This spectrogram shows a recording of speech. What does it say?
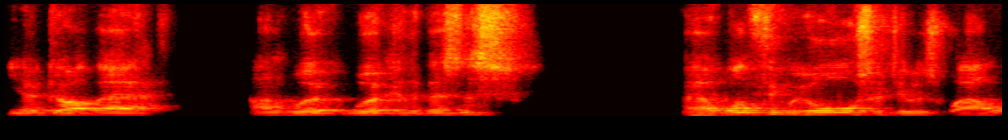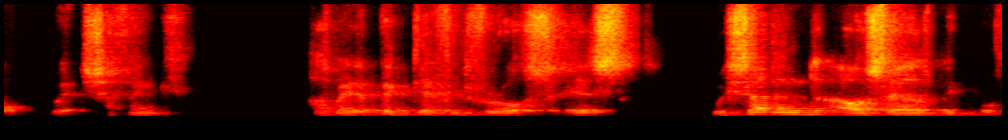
you know go out there and work work in the business. Uh, one thing we also do as well, which I think has made a big difference for us, is we send our salespeople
